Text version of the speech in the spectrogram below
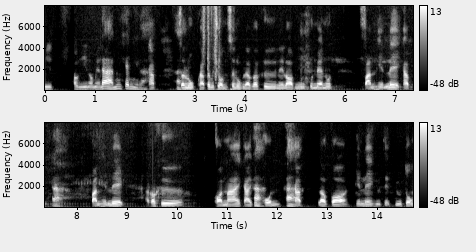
มีเท่านี้เนาะแม่เนาะจ้ามีแค่นี้ล่ะ ครับอ่าสรุปครับท่านผู้ชมสรุปแล้วก็คือในรอบนี้คุณแม่นุชฝันเห็นเลขครับอ่าฝันเห็นเลขอะก็คือขอนไม้กลายเป็นค่ะคนค่ะ ครับ แล้วก็เห็นเลขอยู่ที่อยู่ตรง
